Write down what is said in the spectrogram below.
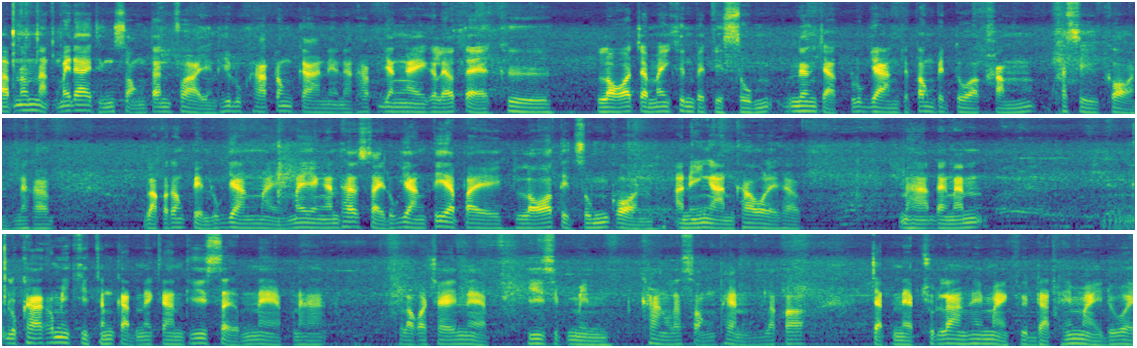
รับน้ำหนักไม่ได้ถึง 2 ตันฝ่าอย่างที่ลูกค้าต้องการเนี่ยนะครับ ยังไงก็แล้วแต่คือล้อจะไม่ขึ้นไปติดซุ้ม เนื่องจากลูกยางจะต้องเป็นตัวค้ำคัสซีก่อนนะครับ เราก็ต้องเปลี่ยนลูกยางใหม่ไม่อย่างนั้นถ้าใส่ลูกยางเตี้ยไปล้อติดซุ้มก่อน อันนี้งานเข้าเลยครับนะฮะดังนั้น ลูกค้าก็มีขีดจำกัดในการที่เสริมแหนบนะฮะ เราก็ใช้แหนบ 20 มิลข้างละ 2 แผ่น แล้วก็จัดแหนบชุดล่างให้ใหม่คือดัดให้ใหม่ด้วย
